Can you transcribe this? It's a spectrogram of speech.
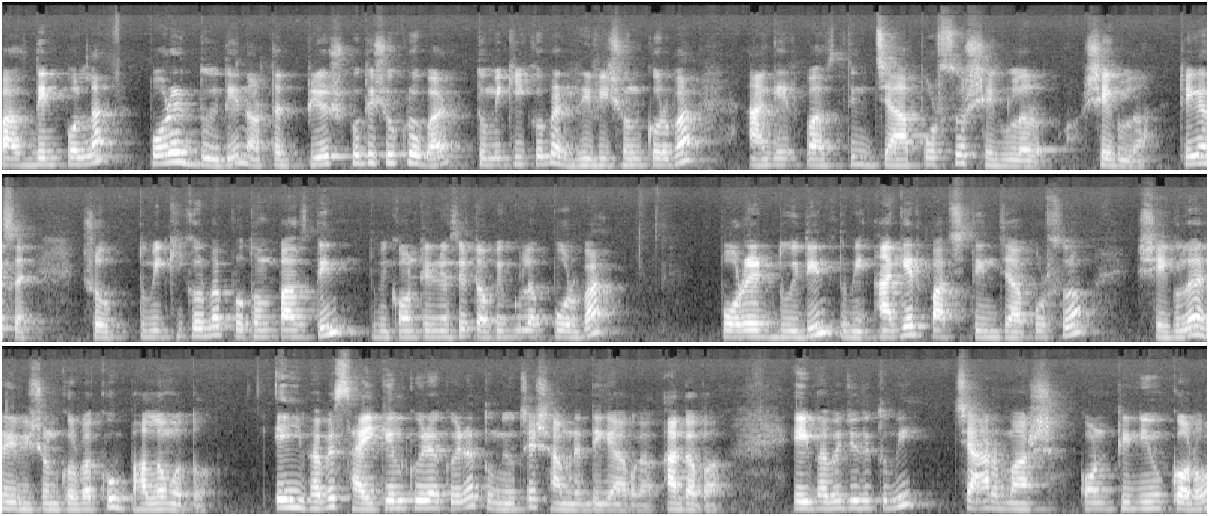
পাঁচ দিন পড়লা, পরের দুই দিন, অর্থাৎ বৃহস্পতি, শুক্রবার, তুমি কি করবা? রিভিশন করবা। আগের পাঁচ দিন যা পড়ছো সেগুলোর সেগুলো, ঠিক আছে? সো তুমি কি করবা? প্রথম পাঁচ দিন তুমি কন্টিনিউয়াসলি টপিকগুলো পড়বা। পরের দুই দিন তুমি আগের পাঁচ দিন যা পড়ছো সেগুলো রিভিশন করবা খুব ভালো মতো। এইভাবে সাইকেল কইরা কইরা তুমি হচ্ছে সামনের দিকে আগাবা। এইভাবে যদি তুমি চার মাস কন্টিনিউ করো,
